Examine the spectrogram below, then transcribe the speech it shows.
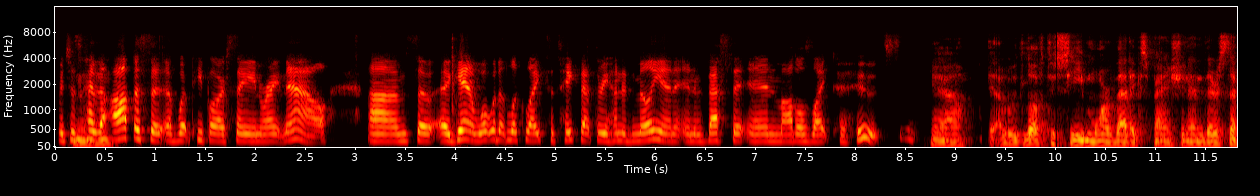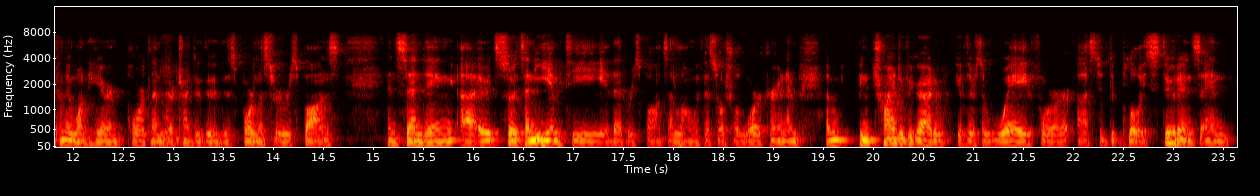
which is mm-hmm. kind of the mm-hmm. opposite of what people are saying right now. Um, so again, what would it look like to take that 300 million and invest it in models like Cahoots? Yeah, I would love to see more of that expansion. And there's definitely one here in Portland. They're trying to do this Portland Street response and sending. Uh, it's, so it's an EMT that responds along with a social worker. And I'm, I've been trying to figure out if, if there's a way for us to deploy students and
